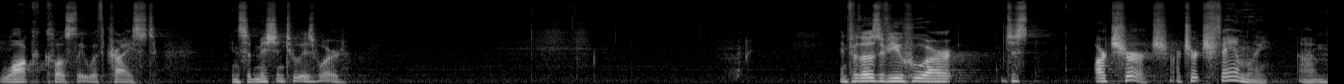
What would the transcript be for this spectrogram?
walk closely with Christ in submission to his word. And for those of you who are just our church, our church family, um,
